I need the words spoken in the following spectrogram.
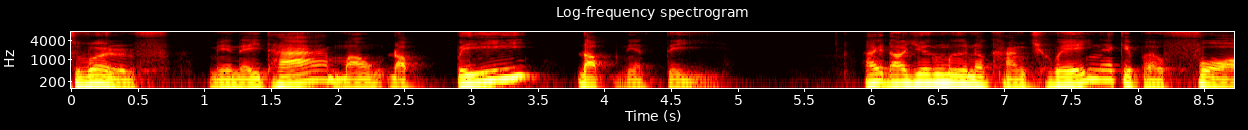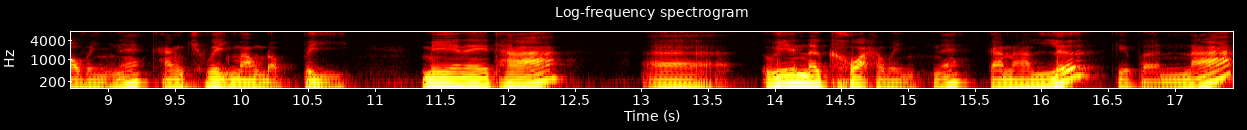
12 មានន័យថាម៉ោង12 10នាទីហើយដល់យើងមើលនៅខាងឆ្វេងណាគេប្រើ for វិញណាខាងឆ្វេងម៉ោង12មានន័យថាអឺវានៅខ្វះវិញណាកាលណាលើសគេប្រើ nak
